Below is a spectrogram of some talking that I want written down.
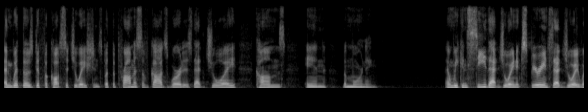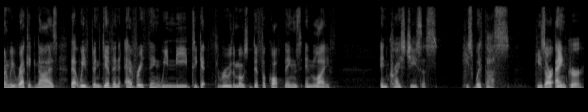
and with those difficult situations. But the promise of God's word is that joy comes in the morning. And we can see that joy and experience that joy when we recognize that we've been given everything we need to get through the most difficult things in life in Christ Jesus. He's with us, He's our anchor.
